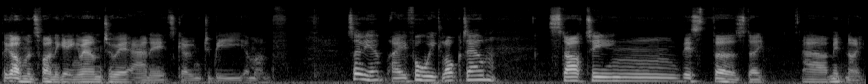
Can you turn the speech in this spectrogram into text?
the government's finally getting around to it, and it's going to be a month. So yeah, a four-week lockdown starting this Thursday, uh, midnight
